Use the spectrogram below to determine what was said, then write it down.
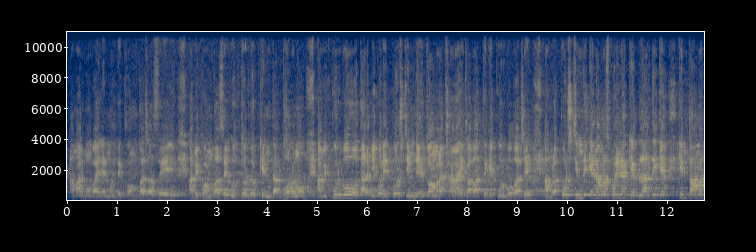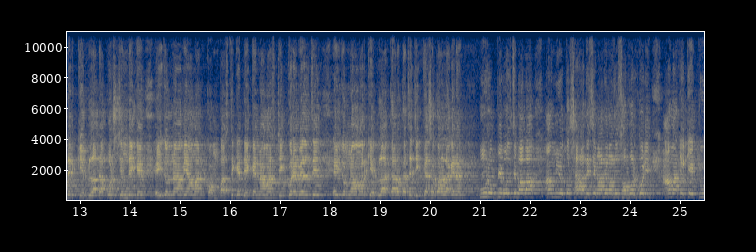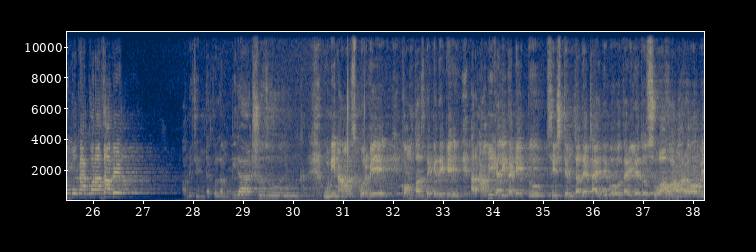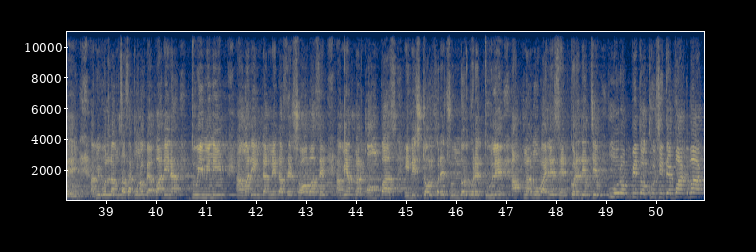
আমার মোবাইলের মধ্যে কম্পাস আছে। আমি কম্পাসে উত্তর, দক্ষিণ তার ধর্ম। আমি পূর্ব তার বিপরীত। পশ্চিম যেহেতু আমরা খানায় খাবার থেকে পূর্ব পাশে। আমরা পশ্চিম দিকে নামাজ পড়ি না, কেবলার দিকে। কিন্তু আমাদের কেবলাটা পশ্চিম দিকে। এই জন্য আমি আমার কম্পাস থেকে দেখে নামাজ ঠিক করে ফেলছি। এই জন্য আমার কেবলা কারও কাছে জিজ্ঞাসা করা লাগে না। মুরব্বী বলছে, বাবা, আমিও তো সারা দেশে মাঝে মাঝে সফর করি। আমাকে কে একটু উপকার করা যাবে? আমি চিন্তা করলাম, বিরাট সুযোগ। উনি নামাজ পড়বে, কম্পাস দেখে দেখে, আর আমি খালি তাকে একটু সিস্টেমটা দেখাই দেব, তাইলে তো সোয়াব আমার হবে। আমি বললাম, চাচা, কোনো ব্যাপারই না, দুই মিনিট, আমার ইন্টারনেট আছে, সব আছে, আমি আপনার কম্পাস ইনস্টল করে, সুন্দর করে তুলে আপনার মোবাইলে সেট করে দিচ্ছি। মুরব্বী তো খুশিতে বাঘ বাঘ।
